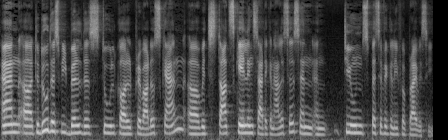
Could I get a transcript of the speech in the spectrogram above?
And uh, to do this, we built this tool called Privado Scan, uh, which starts scaling static analysis and, and tuned specifically for privacy.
